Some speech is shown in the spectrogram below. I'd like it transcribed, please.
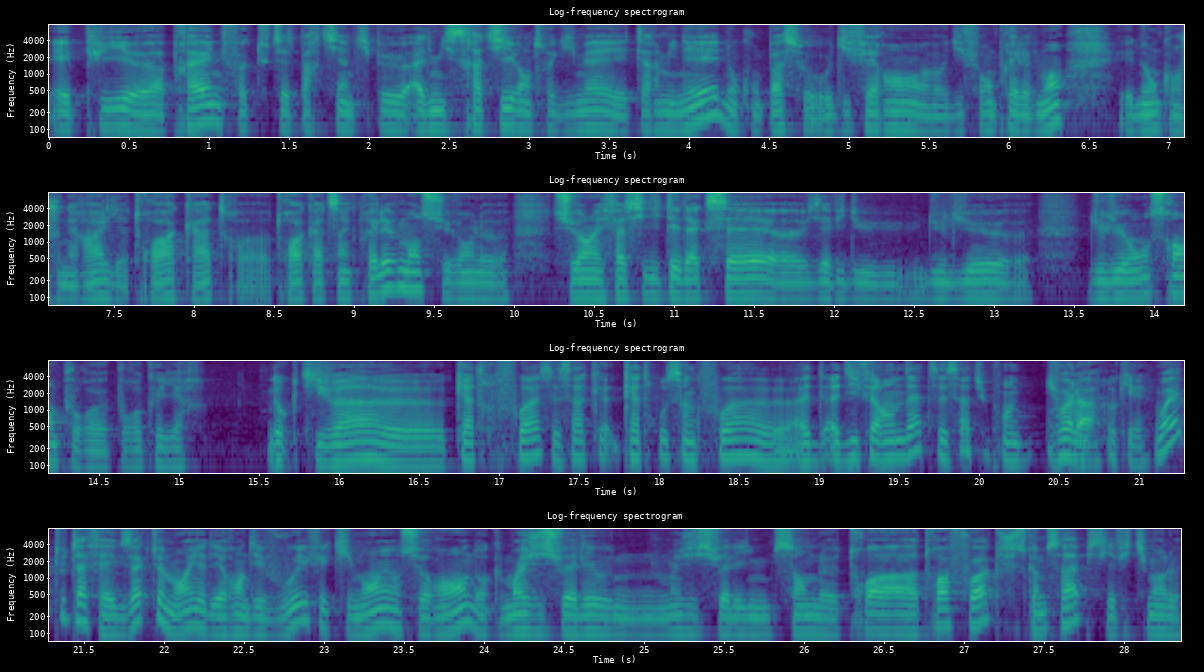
Et puis après, une fois que toute cette partie un petit peu administrative entre guillemets est terminée, donc on passe aux différents aux différents prélèvements. Et donc en général, il y a trois, quatre, euh, trois, quatre, cinq prélèvements suivant le suivant les facilités d'accès vis-à-vis du, du lieu du lieu où on se rend pour pour recueillir. Donc tu vas euh, quatre fois, c'est ça, Qu- quatre ou cinq fois euh, à, à différentes dates, c'est ça? Tu prends tu Voilà. prends- ok. Ouais, tout à fait, exactement. Il y a des rendez-vous, effectivement, et on se rend. Donc moi, j'y suis allé, moi j'y suis allé, il me semble trois trois fois, quelque chose comme ça, puisqu'effectivement le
